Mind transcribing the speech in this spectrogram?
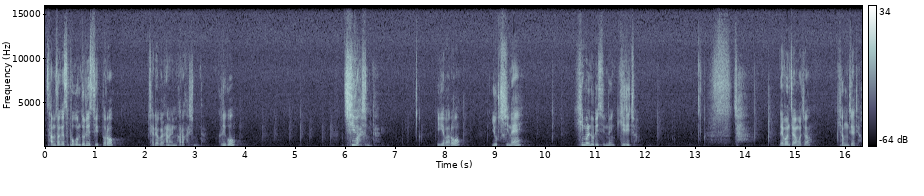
삶 속에서 복음 누릴 수 있도록 체력을 하나님이 허락하십니다. 그리고 치유하십니다. 이게 바로 육신의 힘을 누릴 수 있는 길이죠. 자, 네 번째가 뭐죠? 경제력.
